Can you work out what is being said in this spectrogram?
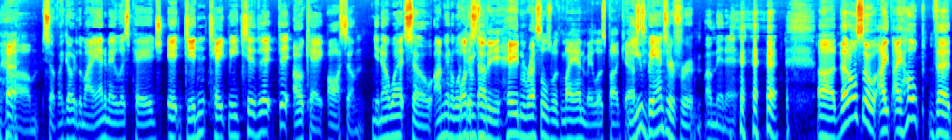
um, so if I go to the MyAnimeList page, it didn't take me to the, the okay, awesome. You know what? So I'm gonna look. Welcome to up. the Hayden wrestles with MyAnimeList podcast. You banter for a minute. uh, that also, I I hope that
